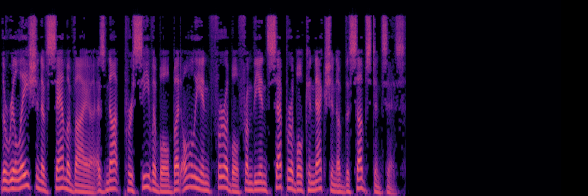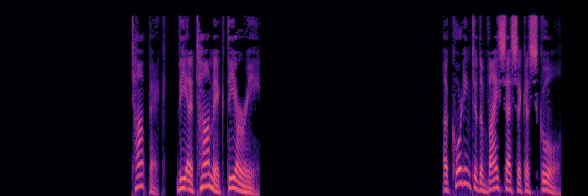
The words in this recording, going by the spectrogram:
The relation of samavaya is not perceivable but only inferable from the inseparable connection of the substances. The atomic theory According to the Vaisesika school,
